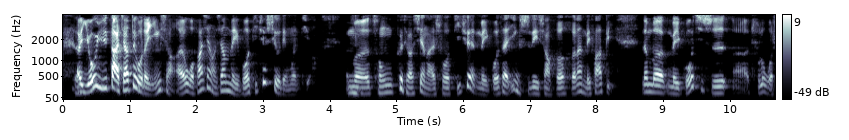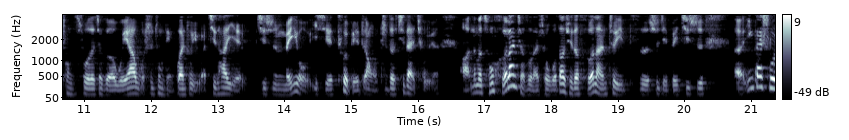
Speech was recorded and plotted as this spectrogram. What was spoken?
呃，由于大家对我的影响，哎，我发现好像美国的确是有点问题啊。那么从各条线来说，的确美国在硬实力上和荷兰没法比。那么美国其实呃，除了我上次说的这个维阿我是重点关注以外，其他也其实没有一些特别让我值得期待球员啊。那么从荷兰角度来说，我倒觉得荷兰这一次世界杯其实。呃，应该说，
